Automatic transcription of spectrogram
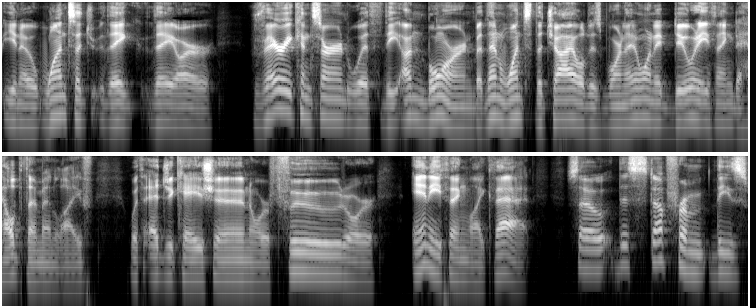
you know, once a, they they are very concerned with the unborn, but then once the child is born, they don't want to do anything to help them in life with education or food or anything like that. So this stuff from these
